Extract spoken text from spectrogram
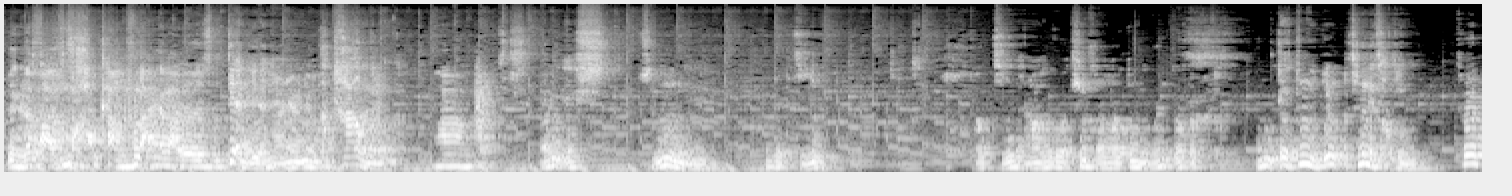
那是他画的不好，看不出来吧？呃，垫底的那种那种大叉子那种的。啊，我说你这什什么东西呢？他说吉他，然后吉他，然后他给我听好多好多东西，我说我说我说你这东西比我听的好听。他说他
